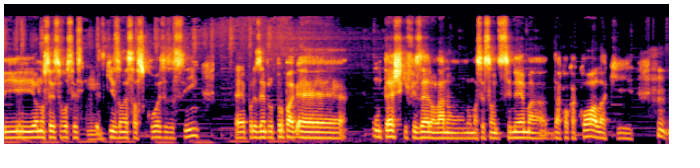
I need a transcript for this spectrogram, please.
E eu não sei se vocês Sim. pesquisam essas coisas assim. É, por exemplo, é, um teste que fizeram lá num, numa sessão de cinema da Coca-Cola que hum.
